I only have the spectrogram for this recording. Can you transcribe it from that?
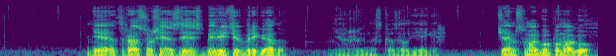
«Нет, раз уж я здесь, берите в бригаду», — неожиданно сказал егерь. «Чем смогу, помогу».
